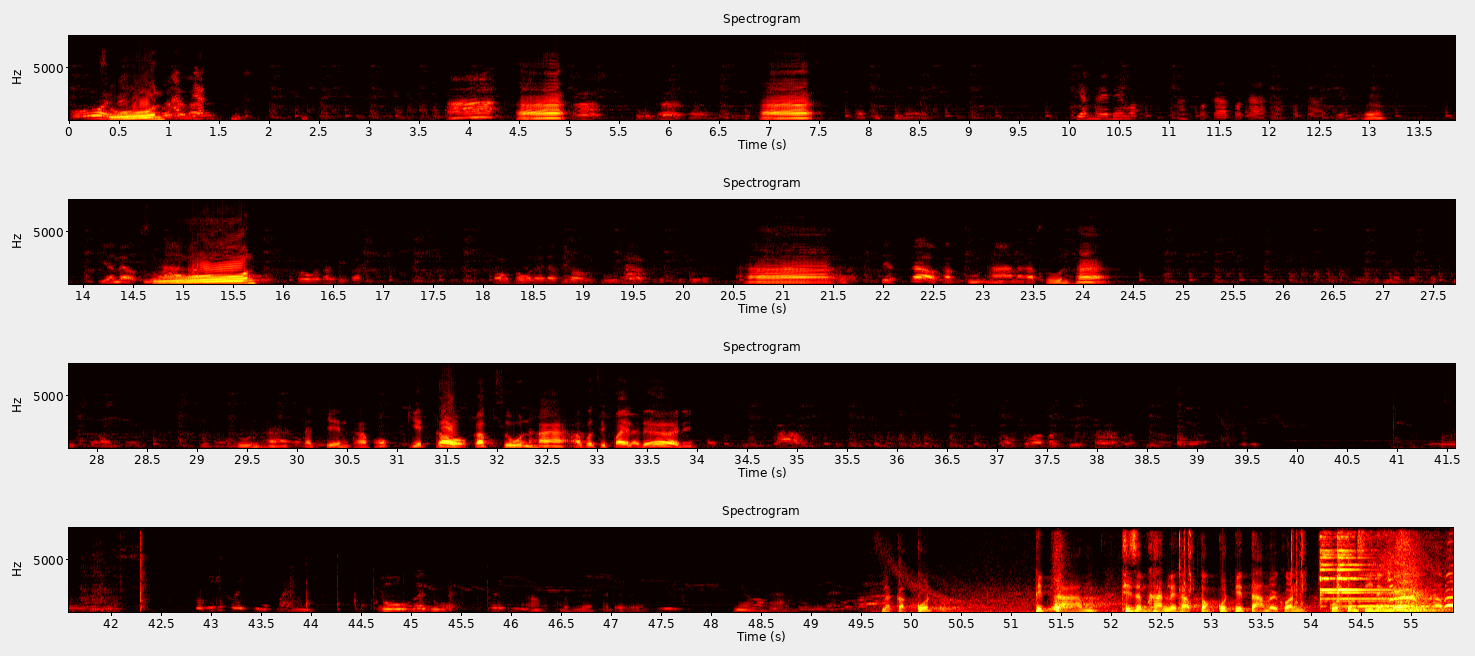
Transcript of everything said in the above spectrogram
โอ้ยศูนย์อะเขียน หาหาห้าศูนย์ห้าหาห้าศูนย์ศูนย์ห้าเขียนให้ได้บ่อะปากกาปากกาค่ะปากกาเขียนให้เออ เขียนแล้วศูนย์ โซ่มาทั้งทีครับสองตัวเลยนะพี่น้องศูนย์ห้าหาเจ็ดเก้ากับศูนย์หานะครับศูนย์ห้าพี่น้องครับเจ็ดเก้าแล้วก็ ศูนย์ห้าศูนย์ห้าชัดเจนครับหกเจ็ดเก้ากับศูนย์ห้าเอาไปสิไปละเด้อนี่หกเจ็ดเก้าสองตัวก็ศูนย์ห้าครับพี่น้องตรงนี้เคยถูกไหมถูกเลยถูกเคยถูกเอาเบิ่งเด้อค่ะเด้อแนวทางแล้วก็กดติดตามที่สำคัญเลยครับ ต้องกดติดตามไว้ก่อน กดตรงสีแดงๆเลยครับ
